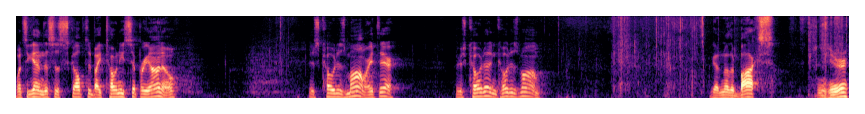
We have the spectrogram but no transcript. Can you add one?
Once again, this is sculpted by Tony Cipriano. There's Koda's mom right there. There's Koda and Koda's mom. We got another box in here.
